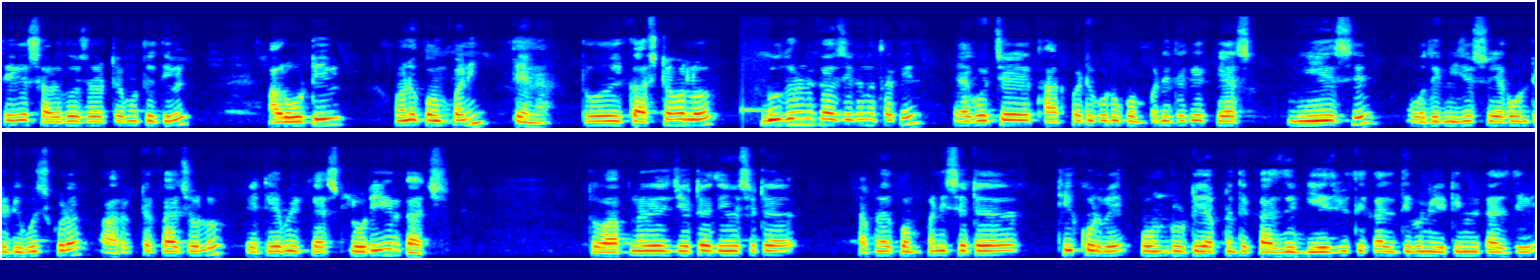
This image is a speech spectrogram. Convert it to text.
থেকে সাড়ে দশ হাজার টাকার মধ্যে দেবে। আর ওটি অনেক কোম্পানি দেয় না। তো এই কাজটা হলো দু ধরনের কাজ এখানে থাকে। এক হচ্ছে থার্ড পার্টি কোনো কোম্পানি থেকে ক্যাশ নিয়ে এসে ওদের নিজস্ব অ্যাকাউন্টে ডিপোজিট করা। আর একটা কাজ হলো এটিএম এর ক্যাশ লোডিং এর কাজ। তো আপনাদের যেটা দেবে সেটা আপনার কোম্পানি সেটা ঠিক করবে। কোন রুটে আপনাদের কাজ দেবে ডিএসবি তে কাজ দেবে না এটিএম এর কাজ দেবে।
